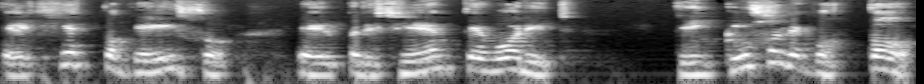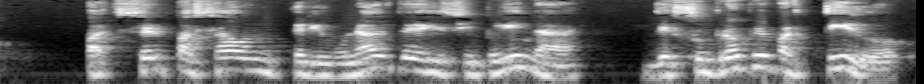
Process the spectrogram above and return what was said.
el gesto que hizo el presidente Boric, que incluso le costó ser pasado a un tribunal de disciplina de su propio partido,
